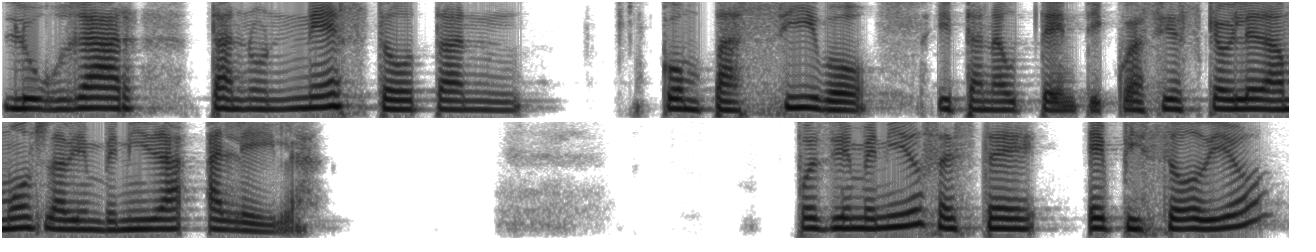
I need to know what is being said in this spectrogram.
lugar tan honesto, tan compasivo y tan auténtico. Así es que hoy le damos la bienvenida a Leila. Pues bienvenidos a este episodio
